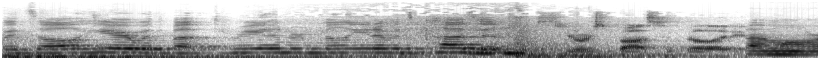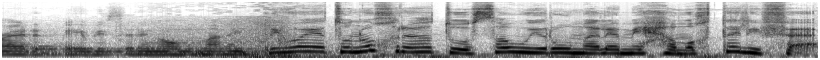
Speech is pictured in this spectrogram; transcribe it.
It's all here with about 300 million of its cousins. It's your responsibility. I'm all right at babysitting old money. رواية أخرى تصور ملامح مختلفة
